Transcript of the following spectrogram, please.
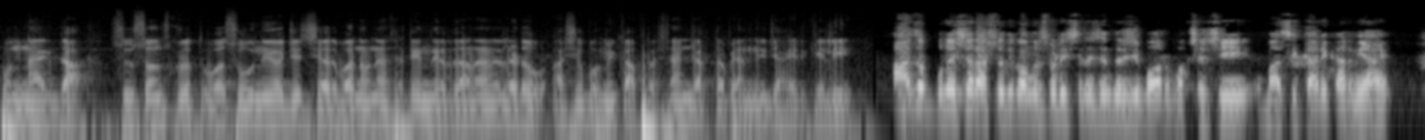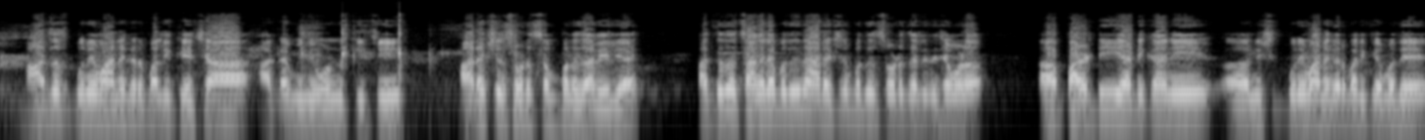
पुन्हा एकदा सुसंस्कृत व सुनियोजित शहर बनवण्यासाठी निर्धाराने लढवू अशी भूमिका प्रशांत जगताप यांनी जाहीर केली. आज पुणे शहर राष्ट्रवादी काँग्रेस पार्टी शरदचंद्रजी पवार पक्षाची मासिक कार्यकारिणी आहे. आजच पुणे महानगरपालिकेच्या आगामी निवडणुकीची आरक्षण सोडत संपन्न झालेली आहे. अत्यंत चांगल्या पद्धतीने आरक्षण पद्धत सोडत झाली. त्याच्यामुळं पार्टी या ठिकाणी निश्चित पुणे महानगरपालिकेमध्ये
